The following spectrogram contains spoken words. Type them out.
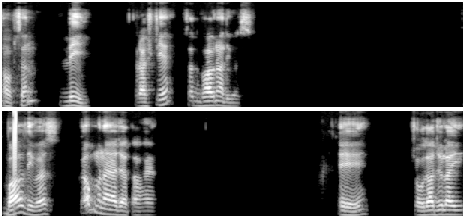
ऑप्शन डी, राष्ट्रीय सद्भावना दिवस। बाल दिवस कब मनाया जाता है? ए 14 जुलाई,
